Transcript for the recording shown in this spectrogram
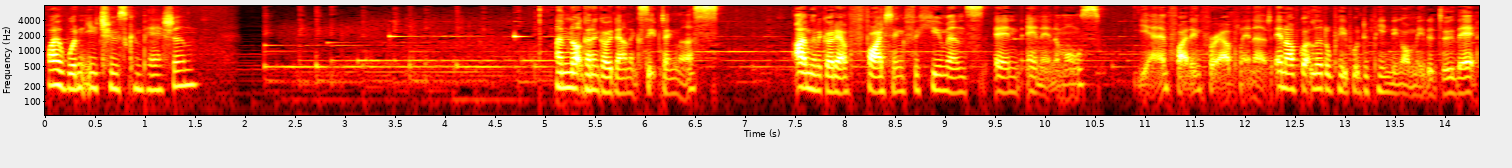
why wouldn't you choose compassion? I'm not going to go down accepting this. I'm going to go down fighting for humans and, and animals. Yeah, I'm fighting for our planet. And I've got little people depending on me to do that,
